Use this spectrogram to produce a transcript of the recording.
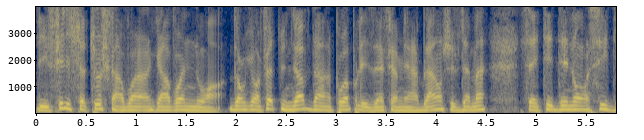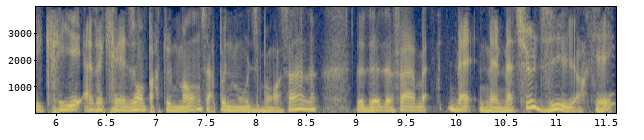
les fils se touchent quand on voit, une noire. Donc, ils ont fait une offre d'emploi pour les infirmières blanches. Évidemment, ça a été dénoncé, décrié avec raison par tout le monde. Ça n'a pas de maudit bon sens, là, de, de, faire... Ben, ben, mais Mathieu dit, OK,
